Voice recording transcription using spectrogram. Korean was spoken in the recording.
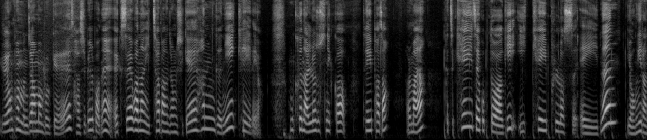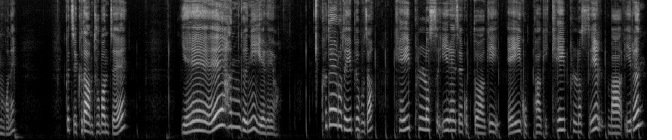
유형편 문제 한번 볼게. 41번에 x에 관한 2차 방정식의 한 근이 k래요. 그럼 근 알려줬으니까 대입하자. 얼마야? 그치 k제곱 더하기 2k 플러스 a는 0이라는 거네. 그치 그 다음 두 번째 얘의 한 근이 얘래요. 그대로 대입해보자. k 플러스 1의 제곱 더하기 a 곱하기 k 플러스 1 마 1은 0.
